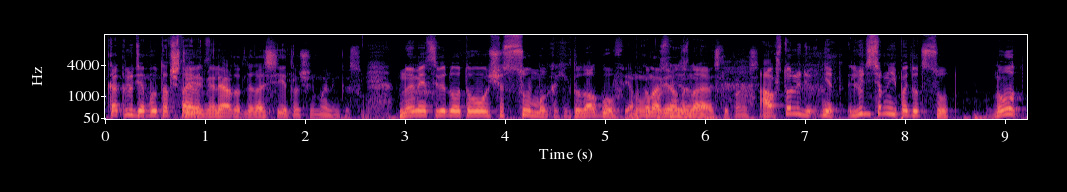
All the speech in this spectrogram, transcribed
как люди будут отставить... 4 миллиарда для России – это очень маленькая сумма. Но имеется в виду, это сейчас сумма каких-то долгов. Я ну, пока наверное, не знаю. Да, если по России. А что люди... Нет, люди все равно не пойдут в суд. Ну вот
